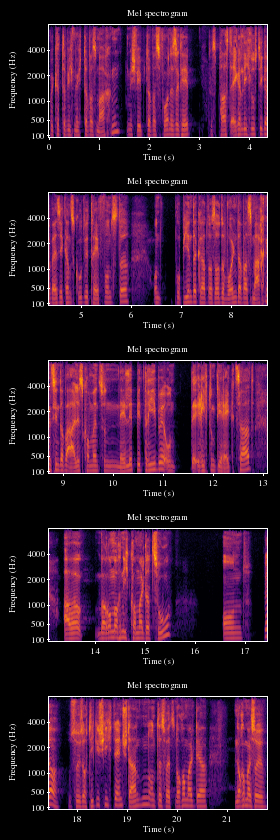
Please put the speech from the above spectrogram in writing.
wo ich gesagt habe, ich möchte da was machen, mir schwebt da was vor und er sagt, hey, das passt eigentlich lustigerweise ganz gut, wir treffen uns da und probieren da gerade was oder wollen da was machen, sind aber alles konventionelle Betriebe und Richtung Direktsaat. Aber warum auch nicht, komm mal dazu. Und ja, so ist auch die Geschichte entstanden und das war jetzt noch einmal der, noch einmal so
